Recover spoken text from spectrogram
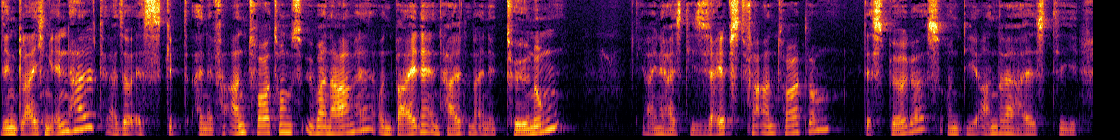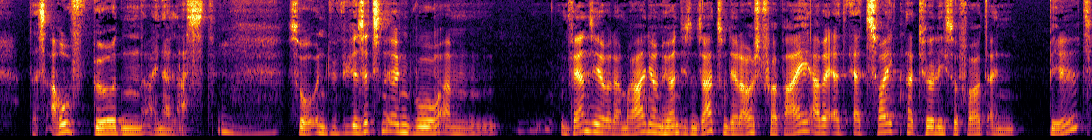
den gleichen Inhalt, also es gibt eine Verantwortungsübernahme und beide enthalten eine Tönung. Die eine heißt die Selbstverantwortung des Bürgers und die andere heißt die, das Aufbürden einer Last. Mhm. So, und wir sitzen irgendwo am im Fernseher oder am Radio und hören diesen Satz und der rauscht vorbei, aber er erzeugt natürlich sofort ein Bild.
